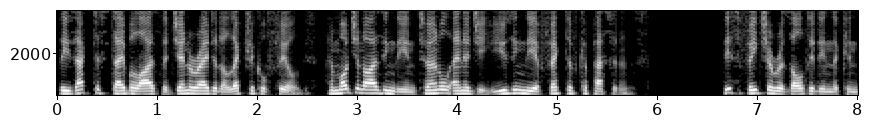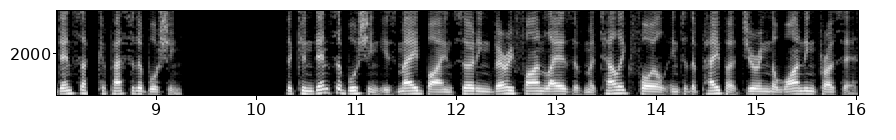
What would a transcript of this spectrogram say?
These act to stabilize the generated electrical fields, homogenizing the internal energy using the effect of capacitance. This feature resulted in the condenser-capacitor bushing. The condenser bushing is made by inserting very fine layers of metallic foil into the paper during the winding process.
